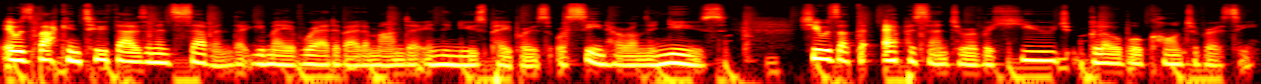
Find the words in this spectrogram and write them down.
It was back in 2007 that you may have read about Amanda in the newspapers or seen her on the news. She was at the epicenter of a huge global controversy,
